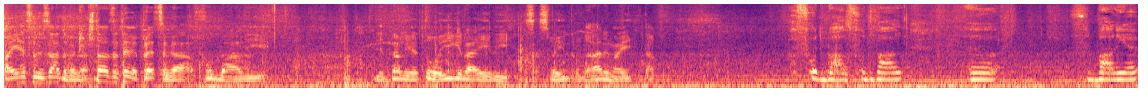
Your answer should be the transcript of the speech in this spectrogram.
Pa jesi li zadovoljan? Šta za tebe predstavlja futbal i da li je to igra ili sa svojim drugarima i tako? Futbal, futbal, e, futbal je,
